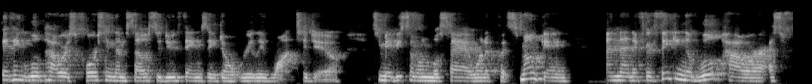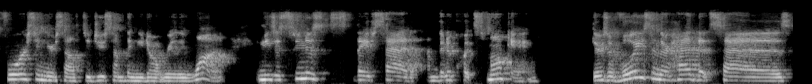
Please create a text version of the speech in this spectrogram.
they think willpower is forcing themselves to do things they don't really want to do. So maybe someone will say, I want to quit smoking. And then if they're thinking of willpower as forcing yourself to do something you don't really want, it means as soon as they've said, I'm going to quit smoking, there's a voice in their head that says,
